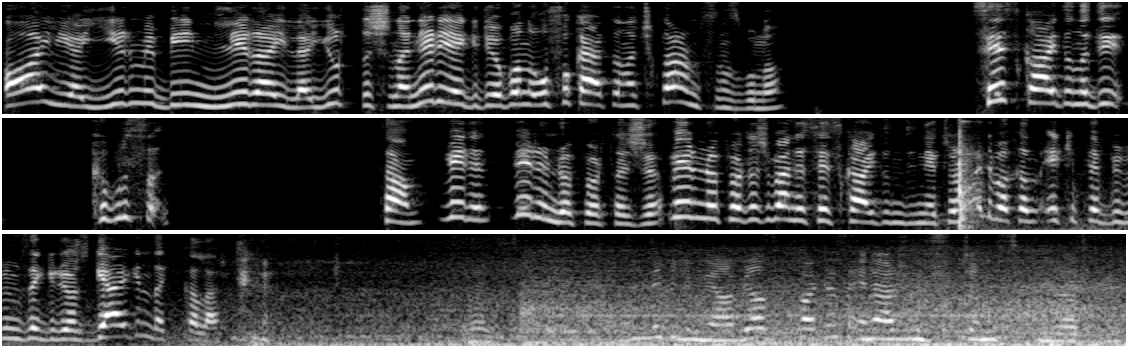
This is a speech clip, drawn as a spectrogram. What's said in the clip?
Aylığa 20 bin lirayla yurt dışına nereye gidiyor? Bana Ufuk Ertan açıklar mısınız bunu? Ses kaydını di Kıbrıs Tamam verin verin röportajı. Verin röportajı ben de ses kaydını dinletiyorum. Hadi bakalım ekiple birbirimize giriyoruz. Gergin dakikalar. Ne bileyim ya biraz farkındaysa enerjim düşük canım sıkkın biraz bugün.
